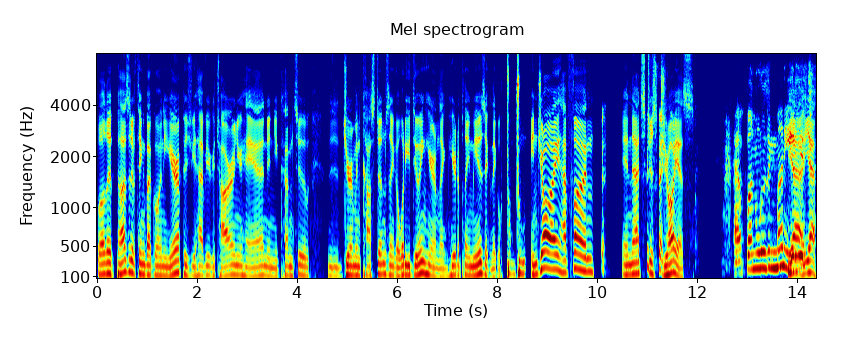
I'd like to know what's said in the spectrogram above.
Well, the positive thing about going to Europe is you have your guitar in your hand and you come to the German customs and they go, "What are you doing here?" I'm like, "I'm here to play music." And they go, "Tung, tung, "Enjoy, have fun," and that's just joyous. Have fun losing money. Yeah, yeah.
